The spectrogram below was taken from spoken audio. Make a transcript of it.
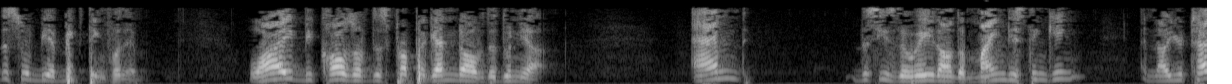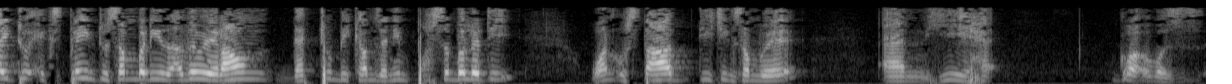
this will be a big thing for them. Why? Because of this propaganda of the dunya. And this is the way now the mind is thinking. And now you try to explain to somebody the other way around, that too becomes an impossibility. One ustad teaching somewhere, and he ha- got, was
